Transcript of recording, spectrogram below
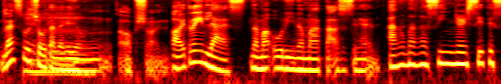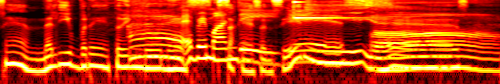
last full show talaga yung option. Oh, ito na yung last na mauri ng mga tao sa sinahan. Ang mga senior citizen na libre tuwing Ah, lunes every sa Monday. Quezon City. Yes. Yes. Oh.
